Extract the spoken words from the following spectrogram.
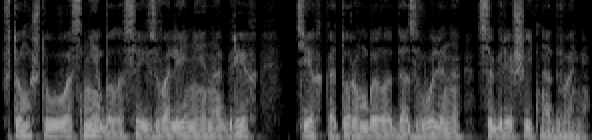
в том, что у вас не было соизволения на грех – тех, которым было дозволено согрешить над вами.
